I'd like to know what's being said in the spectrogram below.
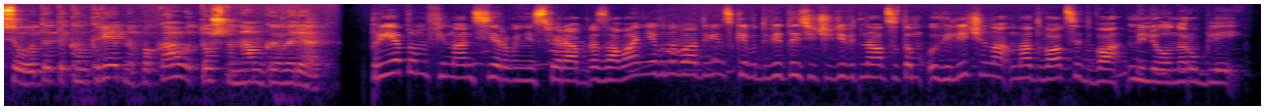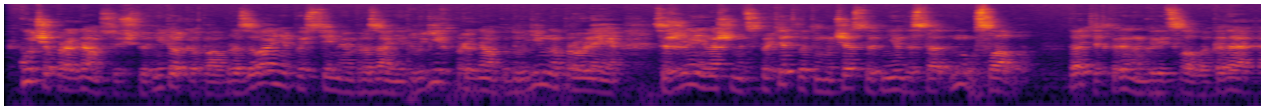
Все, вот это конкретно пока вот то, что нам говорят. При этом финансирование сферы образования в Новоадвинске в 2019 увеличено на 22 миллиона рублей. Куча программ существует не только по образованию, по системе образования, других программ, по другим направлениям. К сожалению, наш муниципалитет в этом участвует недостаточно, ну, слабо. Давайте откровенно говорить слабо. Когда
